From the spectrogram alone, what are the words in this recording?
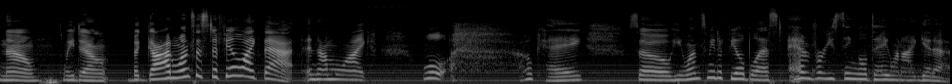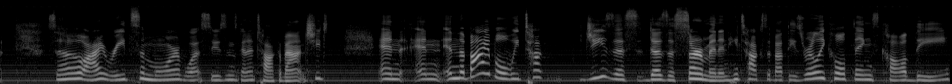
No, we don't. But God wants us to feel like that. And I'm like, well, okay. So he wants me to feel blessed every single day when I get up. So I read some more of what Susan's going to talk about. And she and and in the Bible we talk Jesus does a sermon and he talks about these really cool things called the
